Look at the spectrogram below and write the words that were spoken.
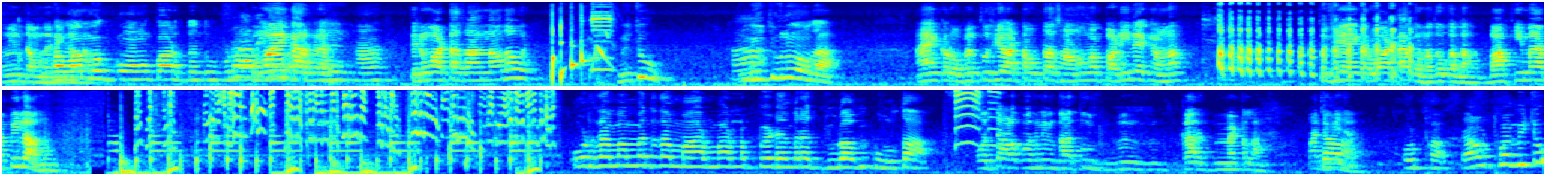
ਉਹੀ ਡਾਉਂਦੇ ਨੇ ਮਾਮਾ ਗੱਲਾਂ। ਕੌਣ ਕਰਦਾ ਤੂੰ ਬਣਾ ਉਹ ਐਂ ਕਰ ਫਿਰ। ਹਾਂ। ਤੈਨੂੰ ਆਟਾ ਸਾਨਣਾ ਆਉਂਦਾ ਓਏ ਮੀਚੂ? ਹਾਂ। ਮੀਚੂ ਨਹੀਂ ਆਉਂਦਾ। ਐਂ ਕਰੋ ਫਿਰ ਤੁਸੀਂ ਆਟਾ ਉਟਾ ਸਾਣੋ ਮੈਂ ਪਾਣੀ ਲੈ ਕੇ ਆਉਣਾ। ਤੁਸੀਂ ਐਂ ਕਰੋ ਆਟਾ ਗੁੰਨ ਦੋ ਕੱਲਾ। ਬਾਕੀ ਮੈਂ ਆਪੇ ਲਾ ਦੂੰ। ਉੱਠਦਾ ਮਾਮਾ ਤੇ ਤਾਂ ਮਾਰ ਮਾਰ ਲੱਪੇੜੇ ਮੇਰਾ ਜੂੜਾ ਵੀ ਖੋਲਦਾ ਉਹ ਚੱਲ ਕੁਛ ਨਹੀਂ ਹੁੰਦਾ ਤੂੰ ਅਮ, ਕਰ ਮਿੰਟ ਲਾ ਭੱਜ ਕੇ ਜਾ। ਉੱਠ ਯਾ ਉੱਠੋ ਮੀਚੂ।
